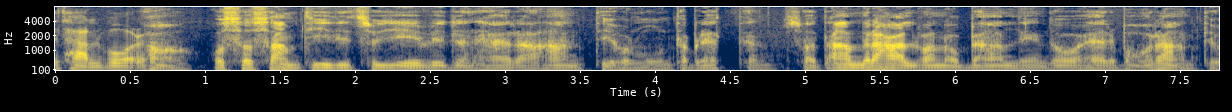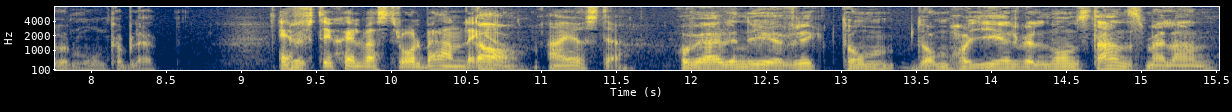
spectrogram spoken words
ett halvår? Ja, och så samtidigt så ger vi den här antihormontabletten. Så att andra halvan av behandlingen då är det bara antihormontablett. Efter själva strålbehandlingen? Ja. ja, just det. Och världen i övrigt, de, de har, ger väl någonstans mellan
